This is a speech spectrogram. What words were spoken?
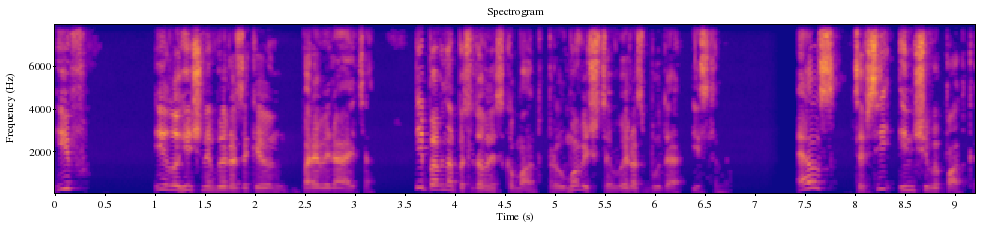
if і логічний вираз, який перевіряється, і певна послідовність команд при умові, що цей вираз буде істинним. Else це всі інші випадки.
